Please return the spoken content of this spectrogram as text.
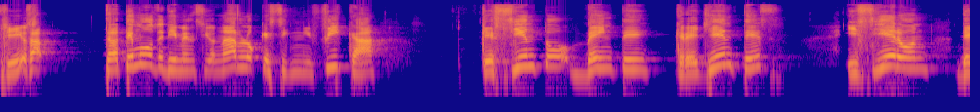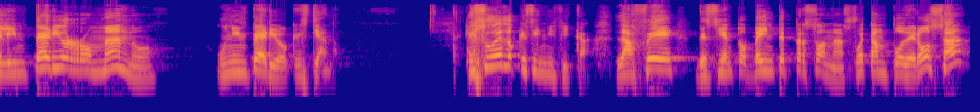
¿Sí? O sea, tratemos de dimensionar lo que significa que 120 creyentes hicieron del imperio romano un imperio cristiano. Eso es lo que significa. La fe de 120 personas fue tan poderosa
